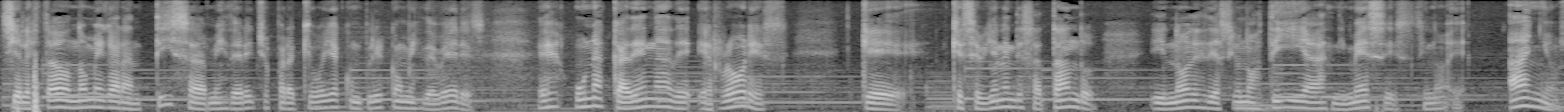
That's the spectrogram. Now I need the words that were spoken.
Si el Estado no me garantiza mis derechos, ¿para qué voy a cumplir con mis deberes? Es una cadena de errores que, que se vienen desatando y no desde hace unos días ni meses, sino eh, años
